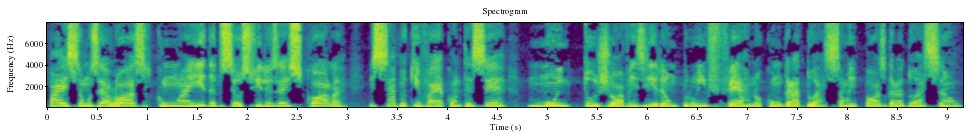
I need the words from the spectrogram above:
pais são zelosos com a ida dos seus filhos à escola. E sabe o que vai acontecer? Muitos jovens irão para o inferno com graduação e pós-graduação.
